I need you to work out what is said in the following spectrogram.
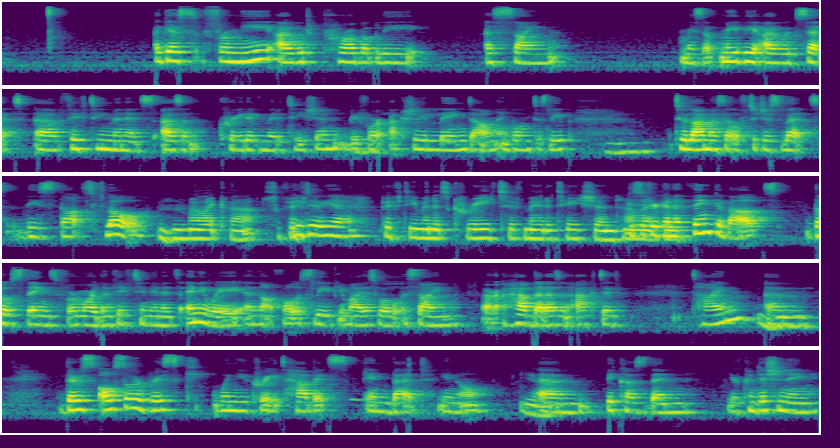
I guess for me, I would probably assign myself. Maybe I would set uh, 15 minutes as a creative meditation before actually laying down and going to sleep to allow myself to just let these thoughts flow. hmm I like that. So You do, yeah. 50 minutes creative meditation. Because like if you're going to think about those things for more than 15 minutes anyway and not fall asleep, you might as well assign or have that as an active time. Um, there's also a risk when you create habits in bed, you know, Yeah. um, because then you're conditioning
